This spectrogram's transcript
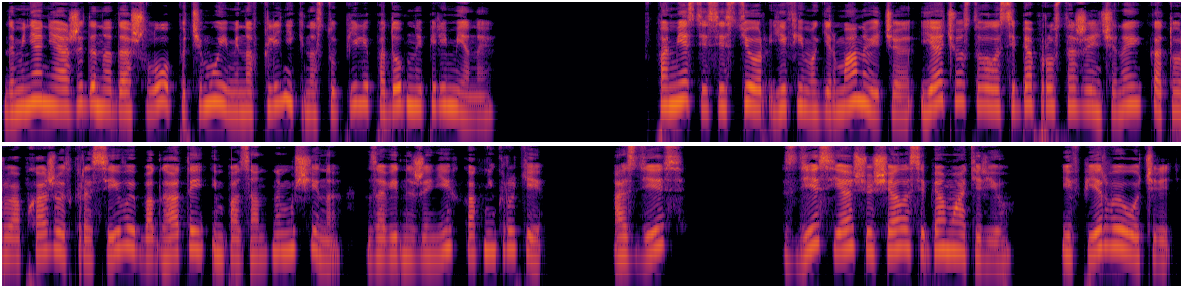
до меня неожиданно дошло, почему именно в клинике наступили подобные перемены. В поместье сестер Ефима Германовича я чувствовала себя просто женщиной, которую обхаживает красивый, богатый, импозантный мужчина, завидный жених, как ни крути. А здесь... Здесь я ощущала себя матерью, и в первую очередь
